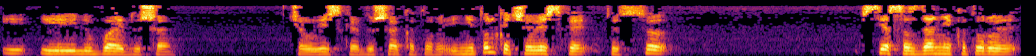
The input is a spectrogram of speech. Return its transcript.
и, и любая душа, человеческая душа, которая, и не только человеческая, то есть все, все создания, которые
